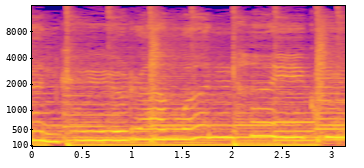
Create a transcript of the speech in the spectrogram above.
นั่นคือรางวัลให้คุณ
